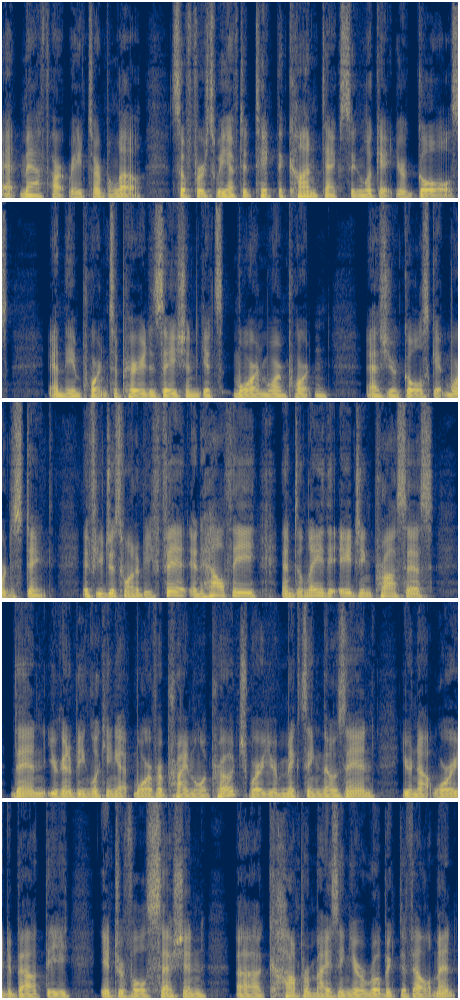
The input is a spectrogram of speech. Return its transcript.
at MAF heart rates or below. So, first, we have to take the context and look at your goals and the importance of periodization gets more and more important as your goals get more distinct. If you just want to be fit and healthy and delay the aging process, then you're going to be looking at more of a primal approach where you're mixing those in. You're not worried about the interval session uh, compromising your aerobic development.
